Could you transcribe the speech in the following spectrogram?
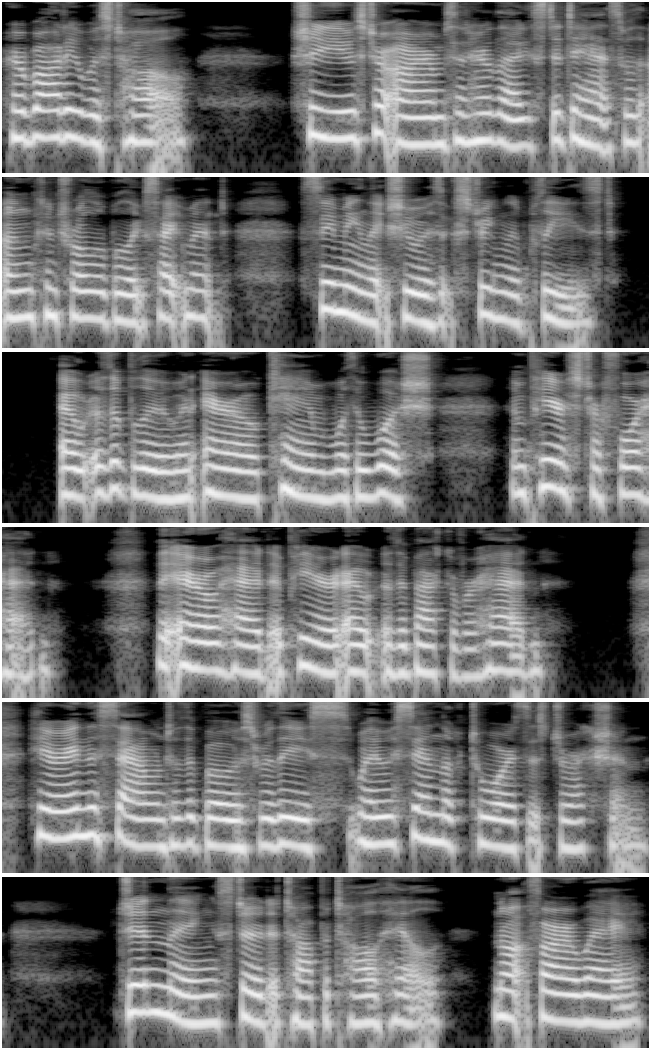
Her body was tall, she used her arms and her legs to dance with uncontrollable excitement, seeming like she was extremely pleased. Out of the blue, an arrow came with a whoosh and pierced her forehead. The arrowhead appeared out of the back of her head. Hearing the sound of the bow's release, Wei Wuxian looked towards its direction. Jin Ling stood atop a tall hill, not far away,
